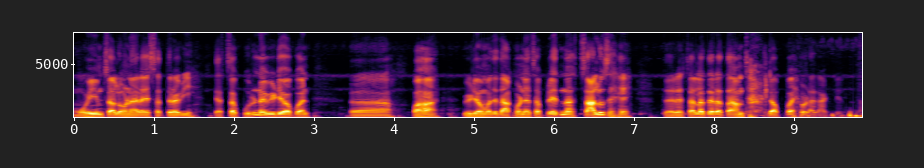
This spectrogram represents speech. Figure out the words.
मोहीम चालू होणार आहे सतरावी. त्याचा पूर्ण व्हिडिओ आपण पहा. व्हिडिओमध्ये दाखवण्याचा प्रयत्न चालूच आहे. तर चला तर आता आमचा टप्पा एवढा गाठलेला.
